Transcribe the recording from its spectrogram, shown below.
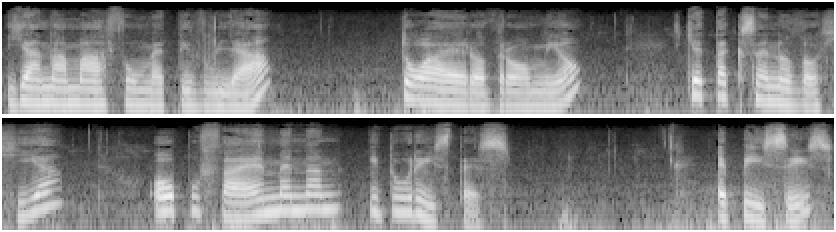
για να μάθουμε τη δουλειά, το αεροδρόμιο και τα ξενοδοχεία όπου θα έμεναν οι τουρίστες. Επίσης,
